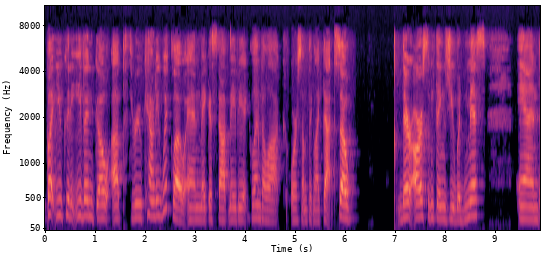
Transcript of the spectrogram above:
but you could even go up through County Wicklow and make a stop maybe at Glendalough or something like that. So there are some things you would miss and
